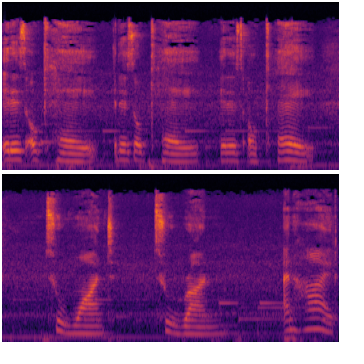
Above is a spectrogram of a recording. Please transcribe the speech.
It is okay. It is okay. It is okay to want to run and hide.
